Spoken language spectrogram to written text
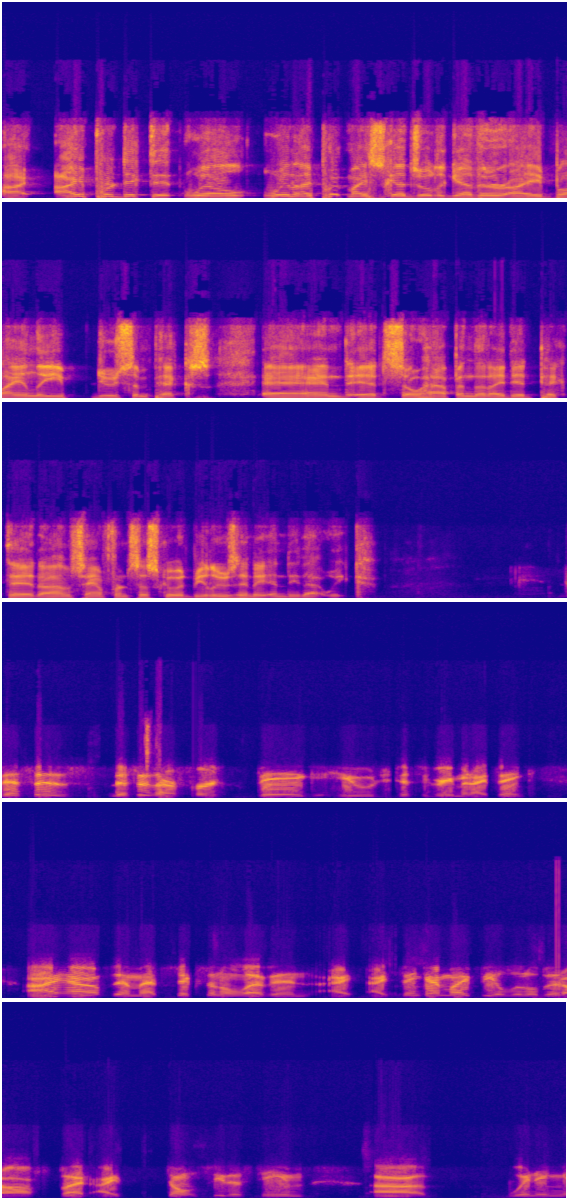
I I predicted well when I put my schedule together. I blindly do some picks, and it so happened that I did pick that um, San Francisco would be losing to Indy that week. This is this is our first big, huge disagreement. I think I have them at six and eleven. I, I think I might be a little bit off, but I don't see this team uh, winning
